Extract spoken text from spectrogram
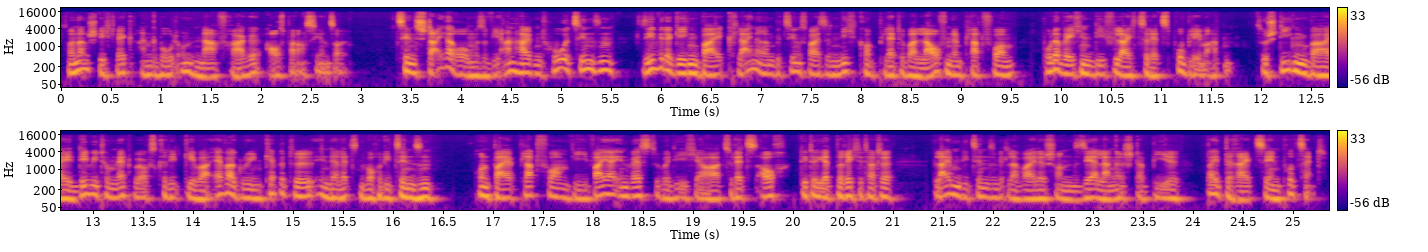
sondern schlichtweg Angebot und Nachfrage ausbalancieren soll. Zinssteigerungen sowie anhaltend hohe Zinsen sehen wir dagegen bei kleineren bzw. nicht komplett überlaufenden Plattformen oder welchen, die vielleicht zuletzt Probleme hatten. So stiegen bei Debitum Networks Kreditgeber Evergreen Capital in der letzten Woche die Zinsen und bei Plattformen wie Wire Invest, über die ich ja zuletzt auch detailliert berichtet hatte, bleiben die Zinsen mittlerweile schon sehr lange stabil bei 13 Prozent.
